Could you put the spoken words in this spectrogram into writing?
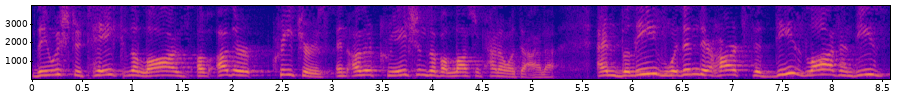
they wish to take the laws of other creatures and other creations of Allah subhanahu wa ta'ala, and believe within their hearts that these laws and these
